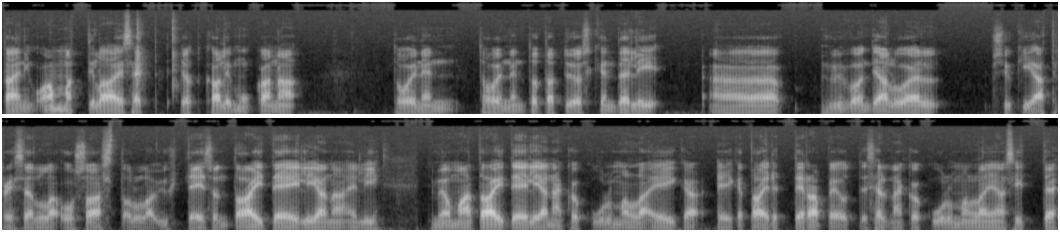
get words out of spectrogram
tai niinku ammattilaiset, jotka oli mukana, toinen, toinen tota, työskenteli ää, hyvinvointialueella psykiatrisella osastolla yhteisön taiteilijana, eli nimenomaan taiteilijan näkökulmalla eikä, eikä taideterapeuttisella näkökulmalla. Ja sitten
